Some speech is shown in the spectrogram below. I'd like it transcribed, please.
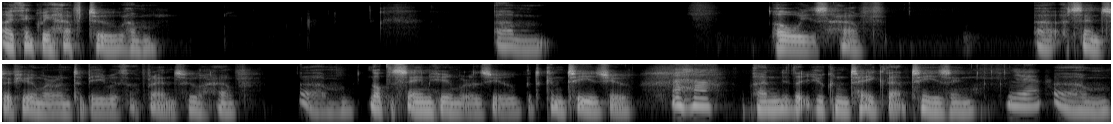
I think we have to um, um, always have uh, a sense of humor and to be with friends who have um, not the same humor as you, but can tease you, Uh-huh. and that you can take that teasing. Yeah. Um,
